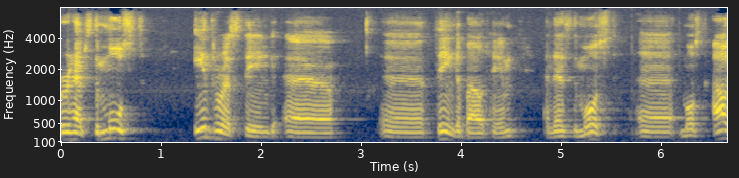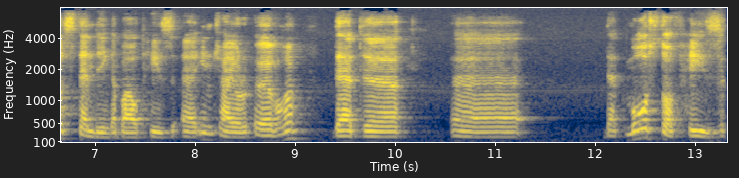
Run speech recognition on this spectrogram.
perhaps the most interesting uh, uh, thing about him, and that's the most uh, most outstanding about his uh, entire oeuvre that uh, uh, that most of his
